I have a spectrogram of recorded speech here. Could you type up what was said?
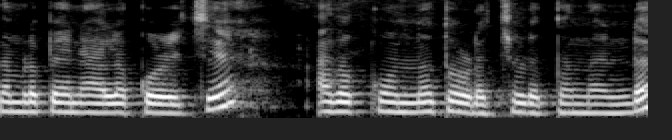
നമ്മുടെ പെനാലൊക്കെ ഒഴിച്ച് അതൊക്കെ ഒന്ന് തുടച്ചെടുക്കുന്നുണ്ട്.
